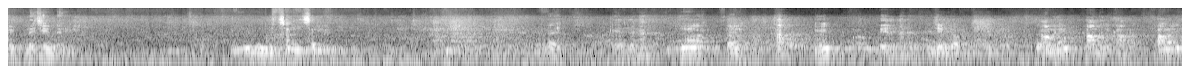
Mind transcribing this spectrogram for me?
റിപ്ലൈ ചെയ്യേണ്ടത്? ഇത് നമ്മുടെ ചാൻസ് അല്ലേ? ആ ജിൻഡോ. കാമലി കാമലി കാമലി കാമലി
